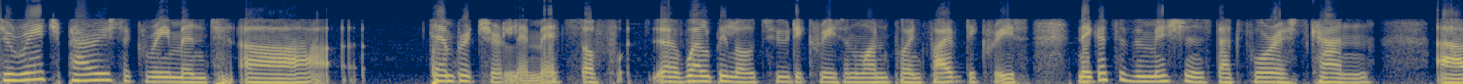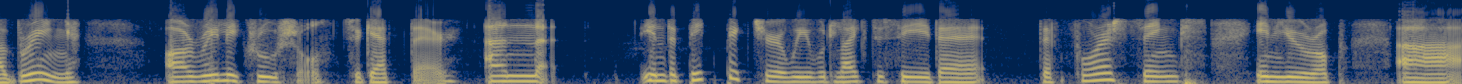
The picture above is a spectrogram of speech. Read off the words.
to reach Paris Agreement uh, temperature limits of uh, well below 2 degrees and 1.5 degrees, negative emissions that forests can uh, bring are really crucial to get there. And in the big picture, we would like to see the the forest sinks in Europe uh,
